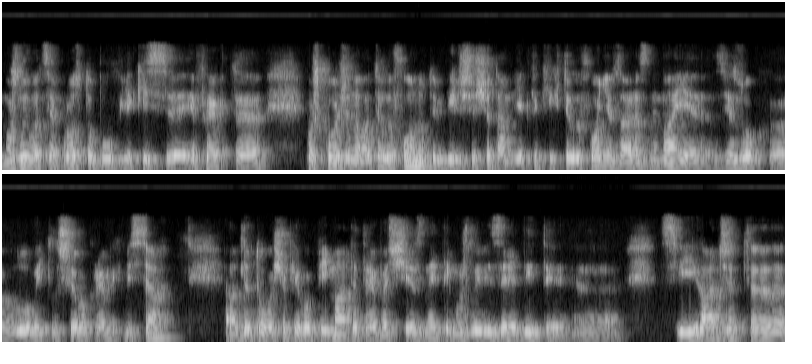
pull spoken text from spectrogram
Можливо, це просто був якийсь ефект пошкодженого телефону. Тим більше, що там як таких телефонів зараз немає. Зв'язок е, ловить лише в окремих місцях. А для того, щоб його піймати, треба ще знайти можливість зарядити е, свій гаджет. е,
